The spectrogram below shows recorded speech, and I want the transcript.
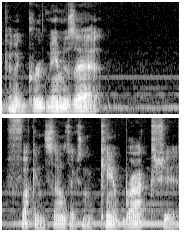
What kind of group name is that? Fucking sounds like some Camp Rock shit.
